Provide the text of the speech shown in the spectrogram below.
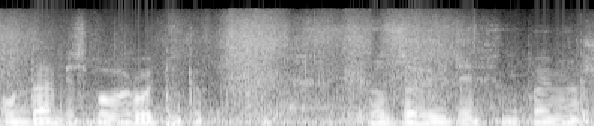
куда без поворотников. Что за люди, не поймешь.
